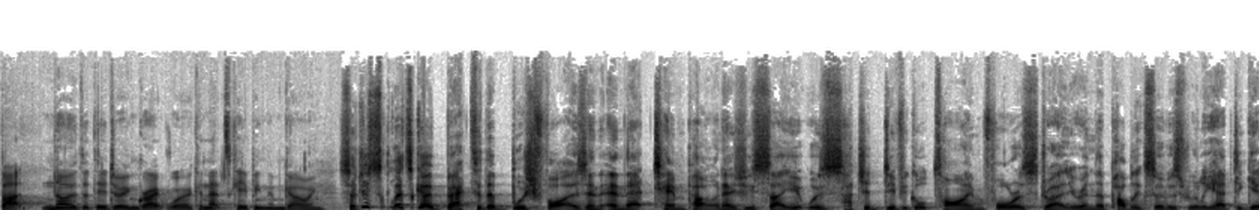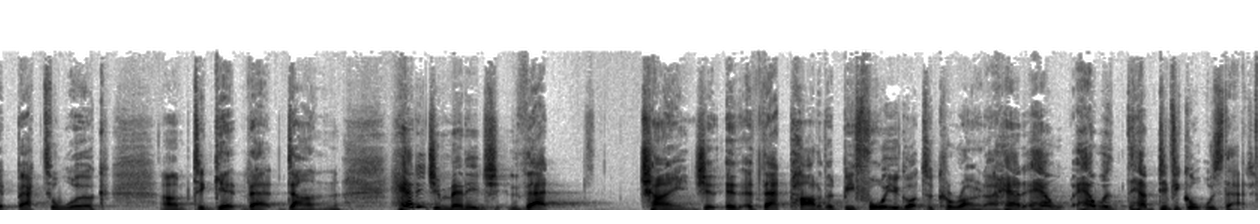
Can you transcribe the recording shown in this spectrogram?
but know that they're doing great work, and that's keeping them going. So, just let's go back to the bushfires and, and that tempo. And as you say, it was such a difficult time for Australia, and the public service really had to get back to work um, to get that done. How did you manage that? Change at, at, that part of it before you got to Corona? How, how, how, was, how difficult was that?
